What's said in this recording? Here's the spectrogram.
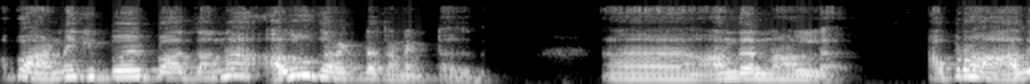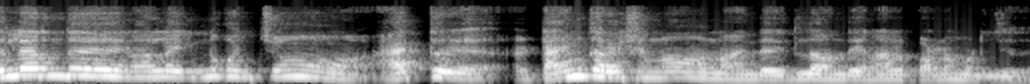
அப்போ அன்னைக்கு போய் பார்த்தான்னா, அதுவும் கரெக்டாக கனெக்ட் ஆகுது. அந்த நாளில் அப்புறம் அதுலேருந்து என்னால் இன்னும் கொஞ்சம் ஆக்டு டைம் கரெக்ஷனும் நான் இந்த இதில் வந்து என்னால் பண்ண முடிஞ்சுது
